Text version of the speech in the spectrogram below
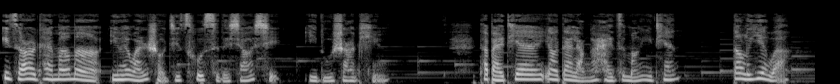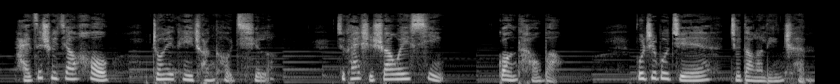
一则二胎妈妈因为玩手机猝死的消息一度刷屏。她白天要带两个孩子忙一天，到了夜晚，孩子睡觉后，终于可以喘口气了，就开始刷微信、逛淘宝，不知不觉就到了凌晨。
